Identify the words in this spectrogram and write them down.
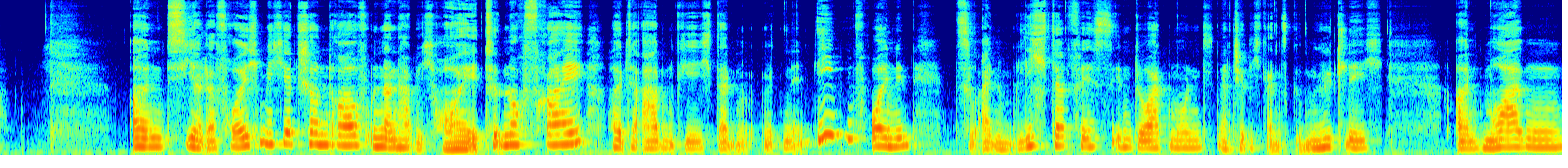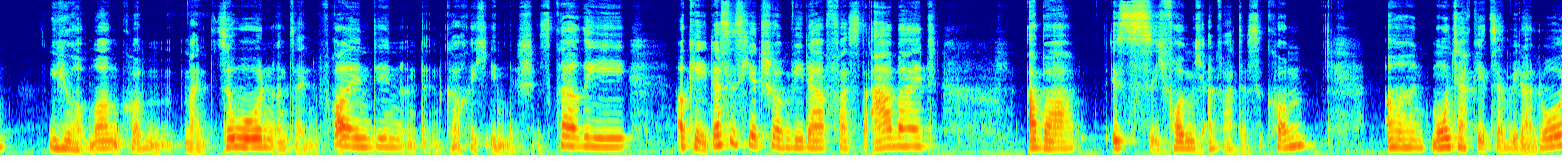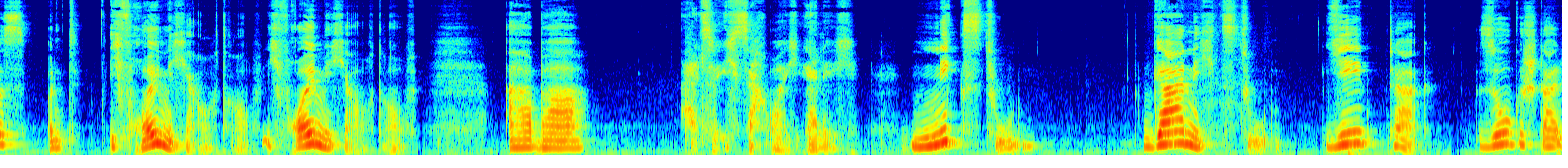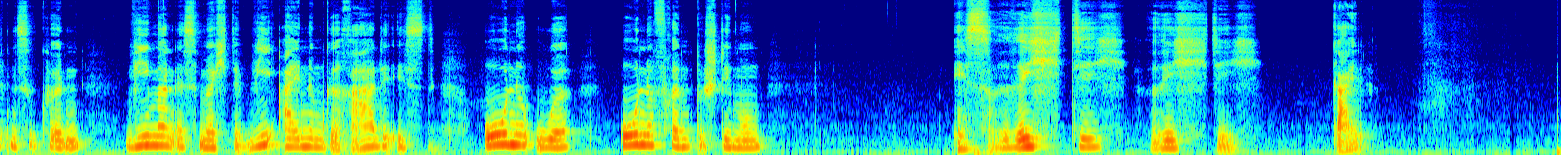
Und ja, da freue ich mich jetzt schon drauf. Und dann habe ich heute noch frei. Heute Abend gehe ich dann mit einer lieben Freundin zu einem Lichterfest in Dortmund. Natürlich ganz gemütlich. Und morgen ja, morgen kommen mein Sohn und seine Freundin und dann koche ich indisches Curry. Okay, das ist jetzt schon wieder fast Arbeit, aber ist, ich freue mich einfach, dass sie kommen. Und Montag geht es dann wieder los und ich freue mich ja auch drauf. Ich freue mich ja auch drauf. Aber, also ich sag euch ehrlich, nichts tun, gar nichts tun, jeden Tag so gestalten zu können, wie man es möchte, wie einem gerade ist, ohne Uhr, ohne Fremdbestimmung, ist richtig, richtig geil.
